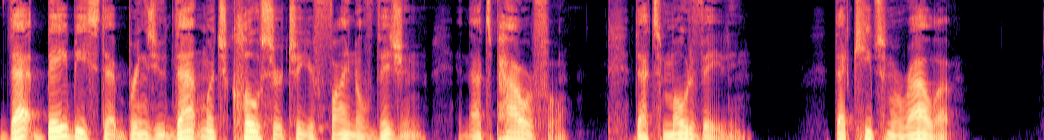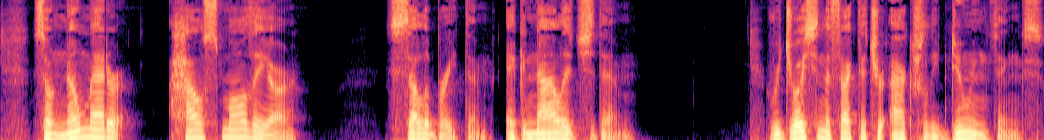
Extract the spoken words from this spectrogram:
that baby step brings you that much closer to your final vision. And that's powerful. That's motivating. That keeps morale up. So, no matter how small they are, celebrate them, acknowledge them, rejoice in the fact that you're actually doing things.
